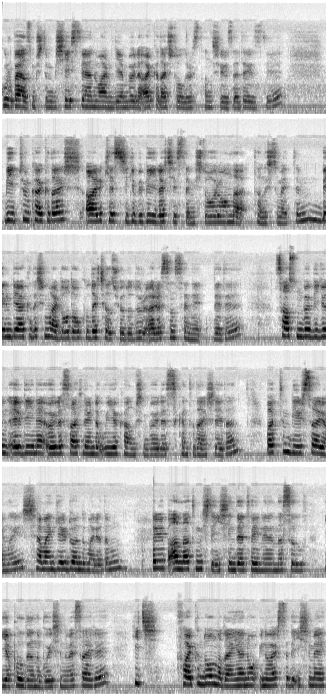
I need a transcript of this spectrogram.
gruba yazmıştım bir şey isteyen var mı diye böyle arkadaş da oluruz tanışırız ederiz diye bir Türk arkadaş ağrı kesici gibi bir ilaç istemiş. Doğru onunla tanıştım ettim. Benim bir arkadaşım vardı. O da okulda çalışıyordu. Dur arasın seni dedi. Sağ olsun böyle bir gün evde yine öğle saatlerinde uyuyakalmışım böyle sıkıntıdan şeyden. Baktım birisi aramış. Hemen geri döndüm aradım. Arayıp anlatmıştı işin detayını, nasıl yapıldığını bu işin vesaire. Hiç farkında olmadan yani o üniversitede işime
